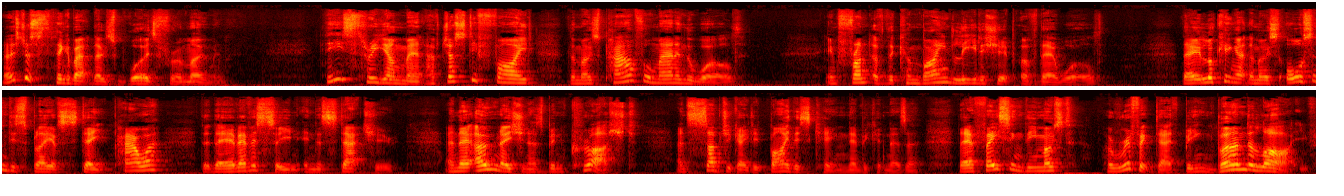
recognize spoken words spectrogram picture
Now let's just think about those words for a moment. These three young men have just defied the most powerful man in the world in front of the combined leadership of their world. They are looking at the most awesome display of state power that they have ever seen in the statue, and their own nation has been crushed and subjugated by this king, Nebuchadnezzar. They are facing the most horrific death, being burned alive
